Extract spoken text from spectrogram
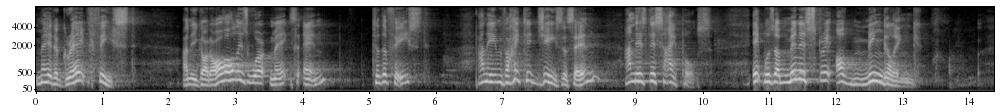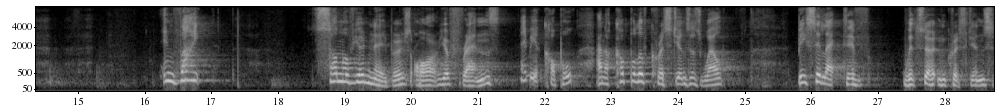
made a great feast and he got all his workmates in to the feast and he invited Jesus in and his disciples. It was a ministry of mingling. Invite some of your neighbors or your friends, maybe a couple, and a couple of Christians as well. Be selective with certain Christians.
